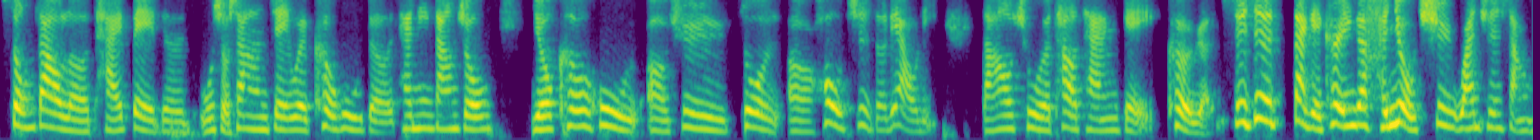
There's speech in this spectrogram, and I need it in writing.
送到了台北的我手上这一位客户的餐厅当中，由客户呃去做呃后制的料理，然后出了套餐给客人。所以这个带给客人一个很有趣，完全想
